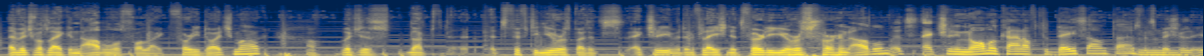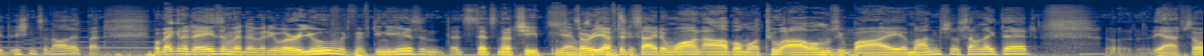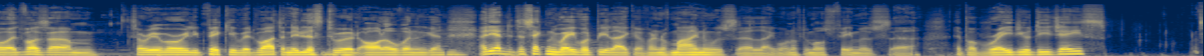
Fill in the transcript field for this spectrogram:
uh, which was like an album was for like 30 Deutschmark, Oh. which is not uh, it's 15 euros, but it's actually with inflation it's 30 euros for an album. It's actually normal kind of today sometimes with special editions and all that, but for back in the days and when, when you were a youth with 15 years and that's that's not cheap. Yeah, so you have to decide on one album or two albums you buy a month or something like that yeah, so it was. Um, so we were really picky with what, and they listened to it all over and again. And yeah, the, the second wave would be like a friend of mine who's uh, like one of the most famous uh, hip hop radio DJs,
